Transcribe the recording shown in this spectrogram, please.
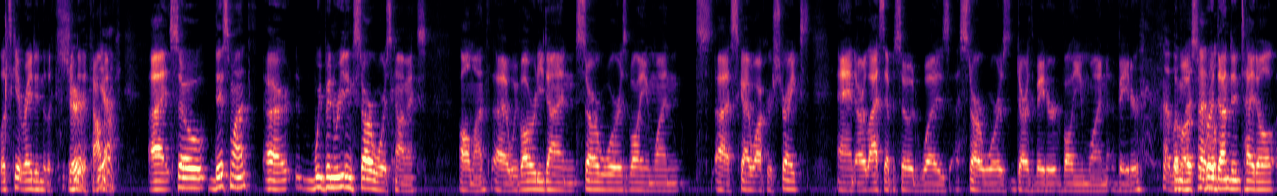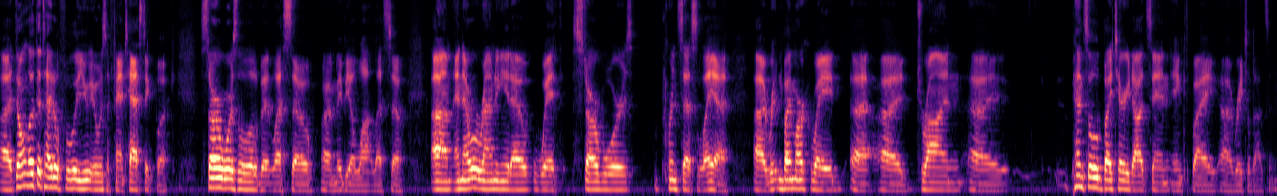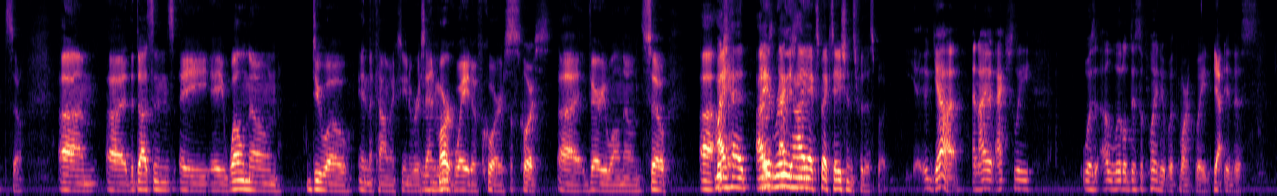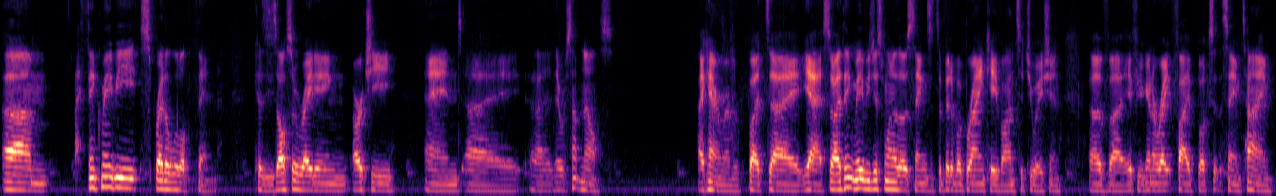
let's get right into the Sure, into the comic. yeah. Uh, so this month, uh, we've been reading Star Wars comics all month. Uh, we've already done Star Wars Volume One, uh, Skywalker Strikes, and our last episode was Star Wars Darth Vader Volume One, Vader. The most title. redundant title. Uh, don't let the title fool you. It was a fantastic book. Star Wars a little bit less so, or maybe a lot less so. Um, and now we're rounding it out with Star Wars Princess Leia, uh, written by Mark Waid, uh, uh, drawn, uh, penciled by Terry Dodson, inked by uh, Rachel Dodson. So um, uh, the Dodsons, a, a well known duo in the comics universe, and Mark Waid, of course Of course. uh, very well known. So uh, I had I, I had really high expectations for this book. Yeah, and I actually was a little disappointed with Mark Waid Yeah. in this. Um, I think maybe spread a little thin because he's also writing Archie, and uh, uh, there was something else. I can't remember, but uh, yeah. So I think maybe just one of those things. It's a bit of a Brian K. Vaughan situation of uh, if you're going to write five books at the same time,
